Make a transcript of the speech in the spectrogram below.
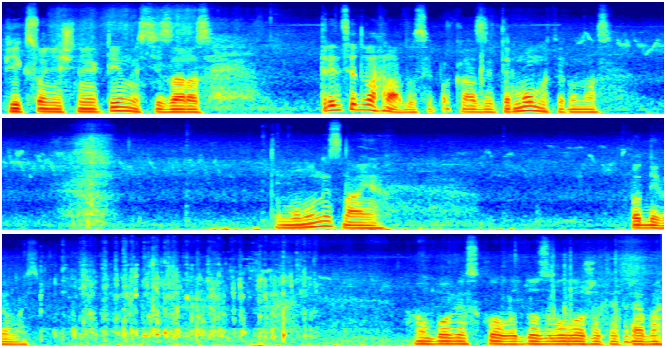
Пік сонячної активності зараз 32 градуси показує термометр у нас. Тому ну не знаю. Подивимось. Обов'язково дозволожити треба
